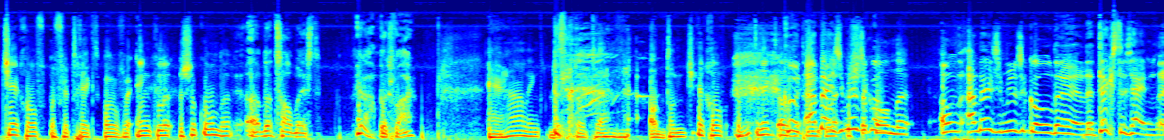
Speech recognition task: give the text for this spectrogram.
Tsjechov vertrekt over enkele seconden. Oh, dat zal best. Ja, dat is waar. Herhaling. De stoptrein naar Anton Tsjechov vertrekt over Goed, aan enkele deze musical, seconden. aan deze musical, de, de teksten zijn uh,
